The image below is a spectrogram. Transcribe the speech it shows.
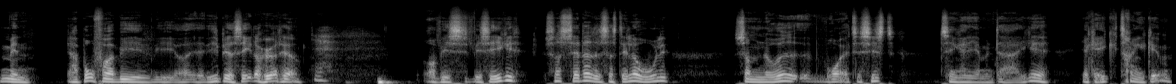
men jeg har brug for, at vi, vi lige bliver set og hørt her. Ja. Og hvis, hvis ikke, så sætter det sig stille og roligt som noget, hvor jeg til sidst tænker, jamen der er ikke, jeg kan ikke trænge igennem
